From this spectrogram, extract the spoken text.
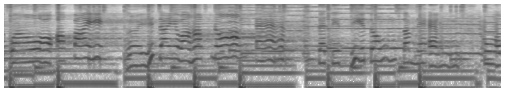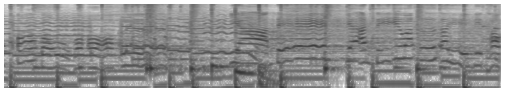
ากเว้าออกไปเผยใจว่าหักน้องแอบแต่ติดที่ตรงตำแหน่งหัวพ่อเบาบ่ออกเลยอย่าเด้อย่าตีว่าเอ้ยนี่เท่า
